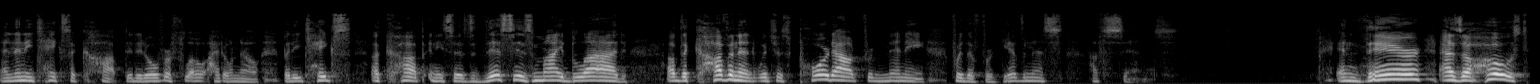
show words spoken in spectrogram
And then he takes a cup. Did it overflow? I don't know. But he takes a cup and he says, This is my blood of the covenant which is poured out for many for the forgiveness of sins. And there, as a host,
